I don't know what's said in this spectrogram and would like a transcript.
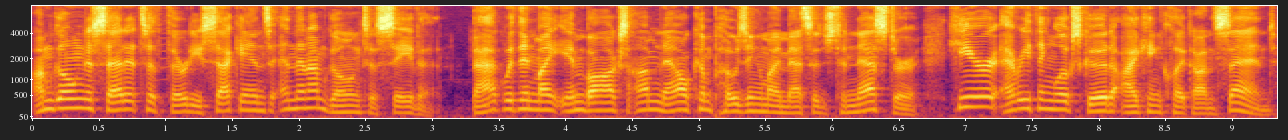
I'm going to set it to 30 seconds and then I'm going to save it. Back within my inbox, I'm now composing my message to Nestor. Here, everything looks good, I can click on send.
